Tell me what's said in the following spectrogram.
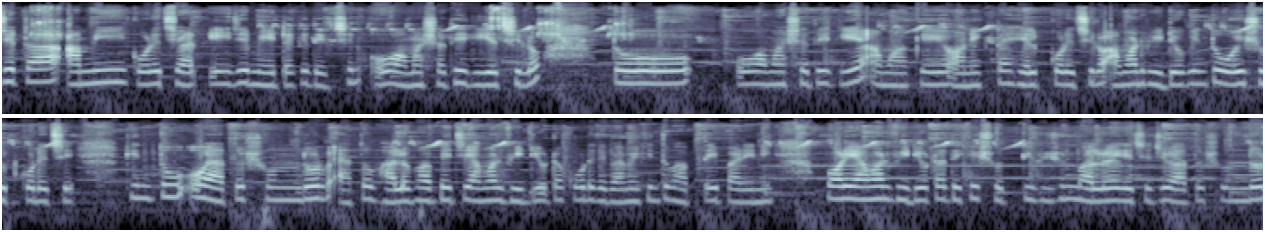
যেটা আমি করেছি আর এই যে মেয়েটাকে দেখছেন, ও আমার সাথে গিয়েছিল। তো ও আমার সাথে গিয়ে আমাকে অনেকটা হেল্প করেছিল। আমার ভিডিও কিন্তু ওই শ্যুট করেছে। কিন্তু ও এত সুন্দর, এত ভালোভাবে যে আমার ভিডিওটা করে দেবে, আমি কিন্তু ভাবতেই পারিনি। পরে আমার ভিডিওটা দেখে সত্যি ভীষণ ভালো লেগেছে যে এত সুন্দর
